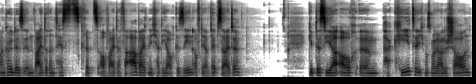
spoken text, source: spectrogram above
man könnte es in weiteren Testskripts auch weiter verarbeiten. Ich hatte ja auch gesehen auf der Webseite gibt es hier auch ähm, Pakete. Ich muss mal gerade schauen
